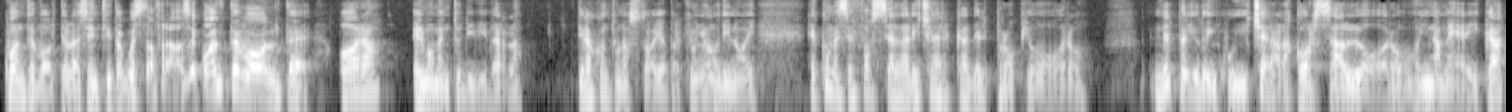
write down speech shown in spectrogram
Quante volte l'hai sentita questa frase? Quante volte? Ora è il momento di viverla. Ti racconto una storia perché ognuno di noi è come se fosse alla ricerca del proprio oro. Nel periodo in cui c'era la corsa all'oro in America,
